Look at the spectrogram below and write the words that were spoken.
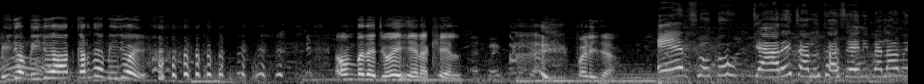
બીજો બીજો યાદ કર દે બીજો આમ બધા જોઈ છે એના ખેલ. પડી જા. એર શો તો ક્યારે ચાલુ થશે? એની પહેલા અમે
